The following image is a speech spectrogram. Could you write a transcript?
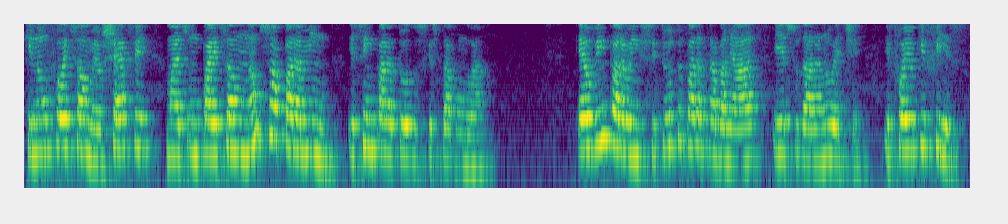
que não foi só meu chefe, mas um paizão não só para mim, e sim para todos que estavam lá. Eu vim para o instituto para trabalhar e estudar à noite, e foi o que fiz.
